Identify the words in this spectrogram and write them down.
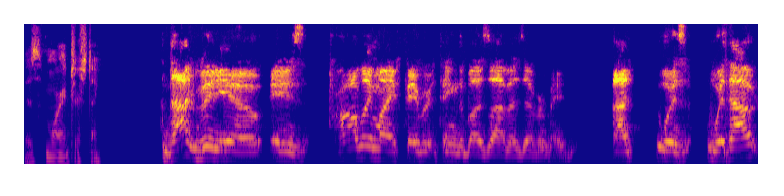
is more interesting. That video is probably my favorite thing the Buzz Lab has ever made. That was without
